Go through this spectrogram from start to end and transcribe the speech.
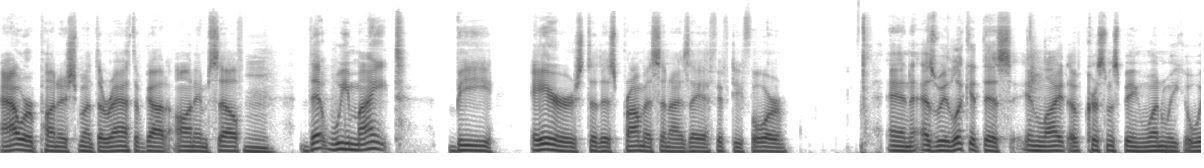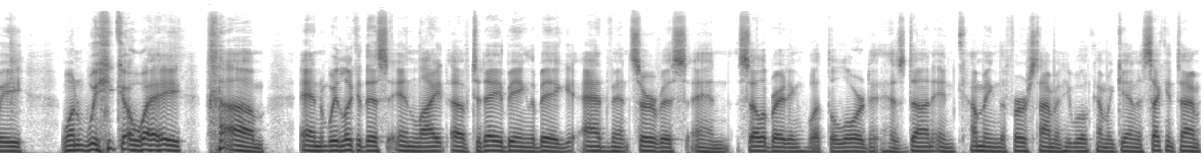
our punishment, the wrath of God on himself, Mm. that we might be heirs to this promise in Isaiah 54. And as we look at this in light of Christmas being one week away, one week away, um, and we look at this in light of today being the big Advent service and celebrating what the Lord has done in coming the first time, and He will come again a second time.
